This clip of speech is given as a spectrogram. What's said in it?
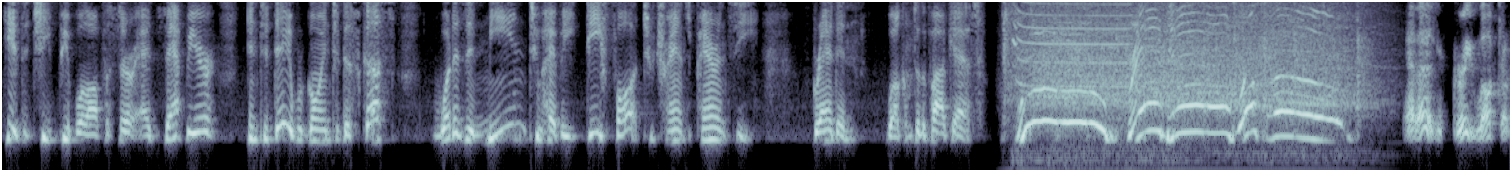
He's the Chief People Officer at Zapier. And today we're going to discuss what does it mean to have a default to transparency. Brandon, welcome to the podcast. Woo! Brandon, welcome! Yeah, that is a great welcome.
